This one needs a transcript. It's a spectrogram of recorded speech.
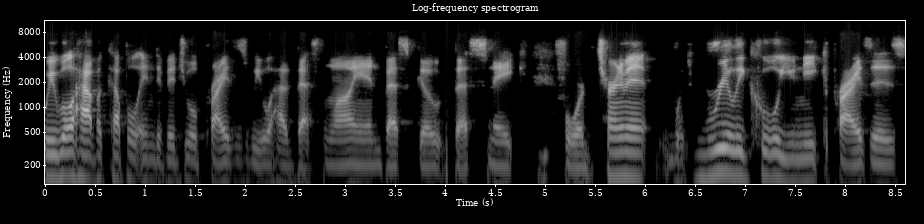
We will have a couple individual prizes. We will have best lion best goat best snake for the tournament with really cool unique prizes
